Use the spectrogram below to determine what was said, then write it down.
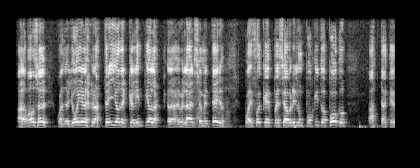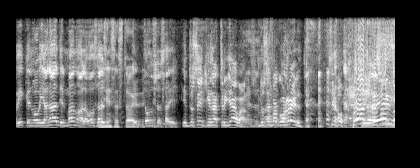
Alabado sea Dios. Cuando yo oí el rastrillo del que limpia la, eh, ¿verdad? el cementerio, pues ahí fue que empecé a abrirlo un poquito a poco. Hasta que vi que no había nadie, hermano. Alabado sea Dios. Eso es todo. Y entonces ahí. Y entonces el que rastrillaba Eso es no se fue a correr. Dijo, ¡Espérate, resucitó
